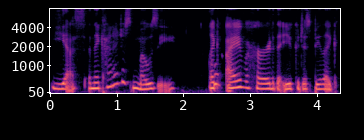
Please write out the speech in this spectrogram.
yes, and they kind of just mosey. Like I've heard that you could just be like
